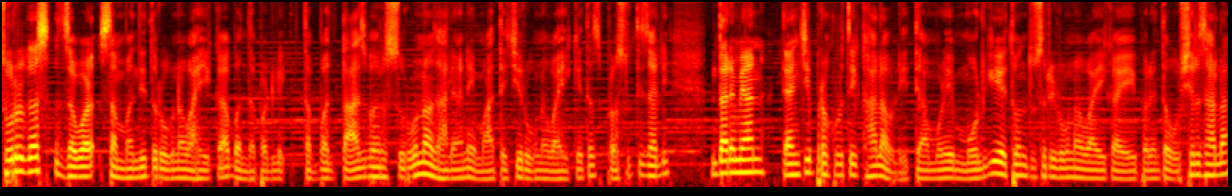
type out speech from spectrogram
सुरगस जवळ संबंधित रुग्णवाहिका बंद पडली. तब्बल तासभर सुरू न झाल्याने मातेची रुग्णवाहिकेतच प्रसूती झाली. दरम्यान त्यांची प्रकृती खालावली. त्यामुळे मुलगी येथून दुसरी रुग्णवाहिका येईपर्यंत उशीर झाला.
